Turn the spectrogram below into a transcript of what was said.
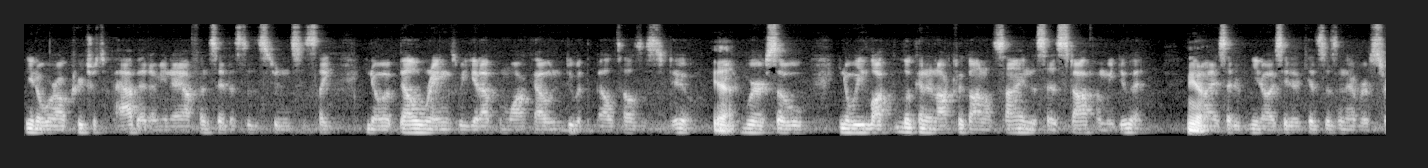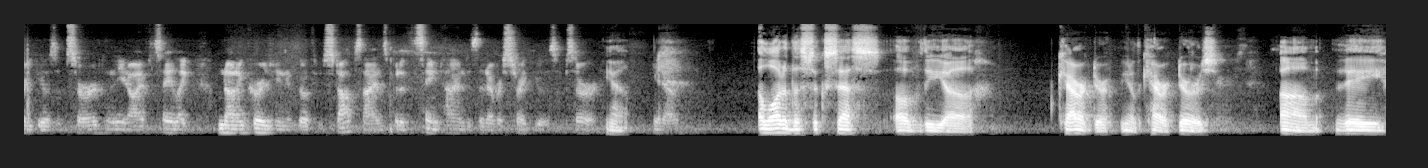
you know, we're all creatures of habit. I mean, I often say this to the students. It's like, you know, a bell rings, we get up and walk out and do what the bell tells us to do. Yeah. We're so, you know, we look, look at an octagonal sign that says stop and we do it. You Yeah. know, I said, you know, I say to the kids, doesn't ever strike you as absurd? And, you know, I have to say, like, I'm not encouraging you to go through stop signs, but at the same time, does it ever strike you as absurd? Yeah. You know, A lot of the success of the uh, character, you know, the characters, um, they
